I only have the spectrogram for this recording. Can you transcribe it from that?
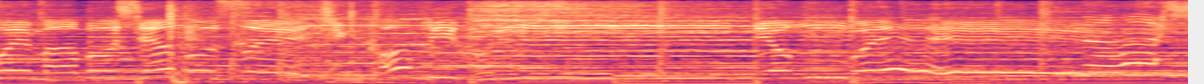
话嘛无声无息，比云中月。是，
